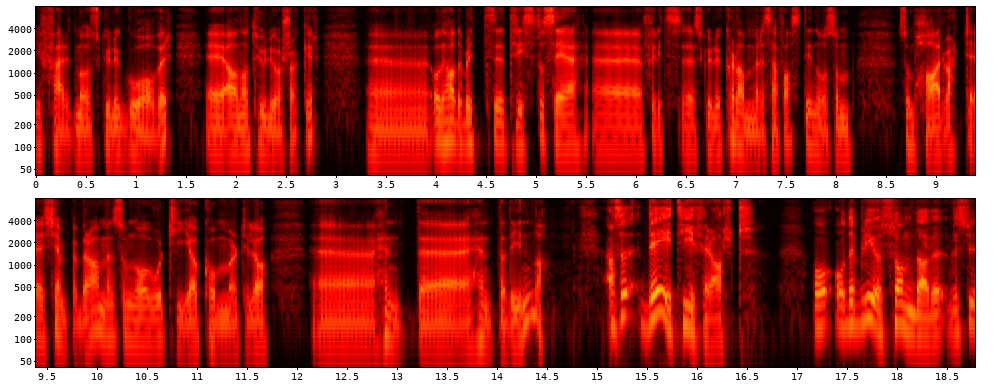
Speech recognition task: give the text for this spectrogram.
i ferd med å skulle gå over eh, av naturlige årsaker. Og det hadde blitt trist å se Fritz skulle klamre seg fast i noe som, som har vært kjempebra, men som nå hvor tida kommer til å hente, hente det inn, da. Altså, det er i tid for alt. Og, og det blir jo sånn, da, hvis du,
